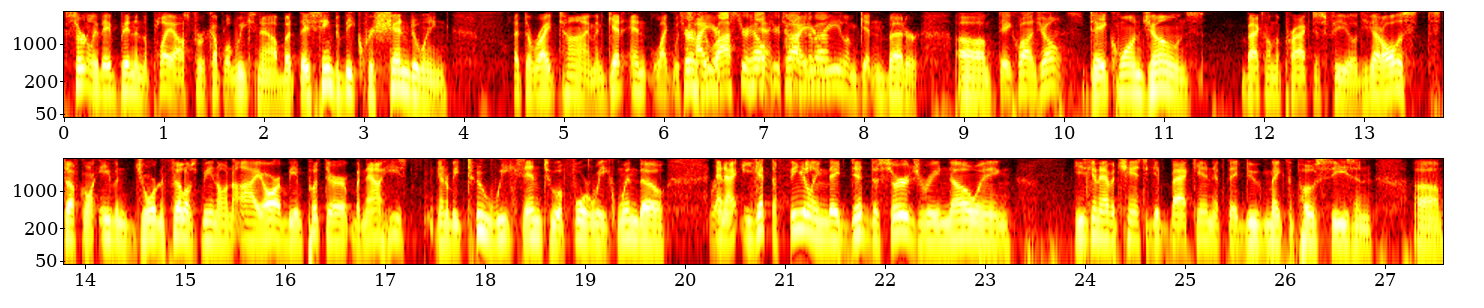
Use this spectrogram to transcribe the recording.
certainly they've been in the playoffs for a couple of weeks now, but they seem to be crescendoing at the right time and get and like with terms of Kaiir- roster health yeah, you're talking Kaiir about? Elam getting better. Um, Daquan Jones. Daquan Jones back on the practice field. You got all this stuff going. Even Jordan Phillips being on IR, being put there, but now he's going to be two weeks into a four week window, and I, you get the feeling they did the surgery knowing he's going to have a chance to get back in if they do make the postseason. Um,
